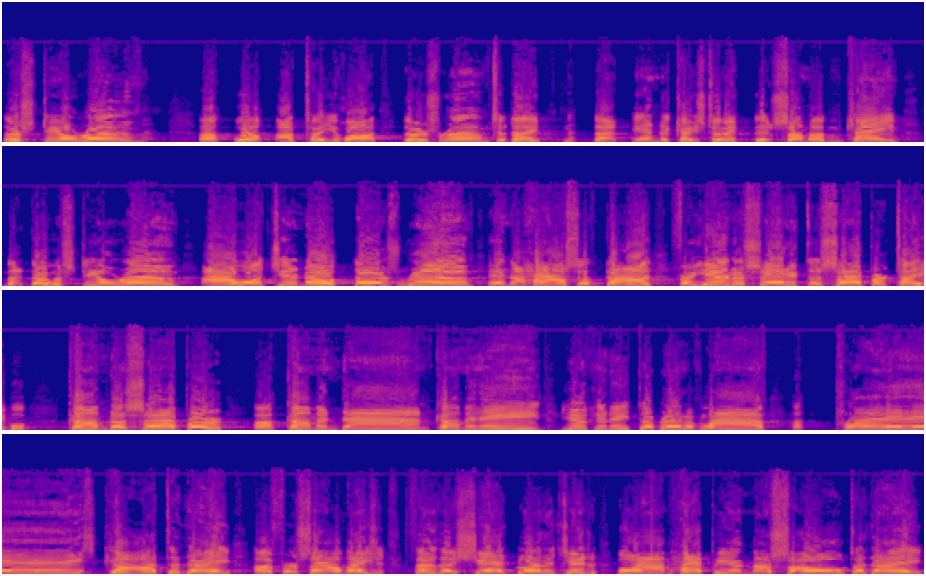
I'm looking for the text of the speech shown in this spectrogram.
There's still room. Uh, well, I'll tell you what, there's room today. That indicates to me that some of them came, but there was still room. I want you to know there's room in the house of God for you to sit at the supper table. Come to supper. Uh, come and dine. Come and eat. You can eat the bread of life. Uh, praise God today uh, for salvation through the shed blood of Jesus. Boy, I'm happy in my soul today.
